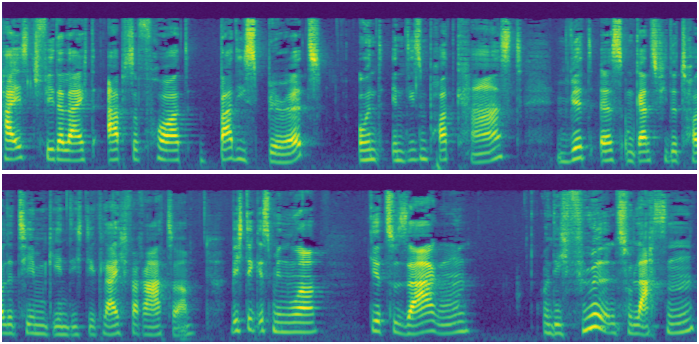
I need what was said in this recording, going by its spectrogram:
heißt Federleicht ab sofort Body Spirit und in diesem Podcast wird es um ganz viele tolle Themen gehen, die ich dir gleich verrate. Wichtig ist mir nur, dir zu sagen und dich fühlen zu lassen,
